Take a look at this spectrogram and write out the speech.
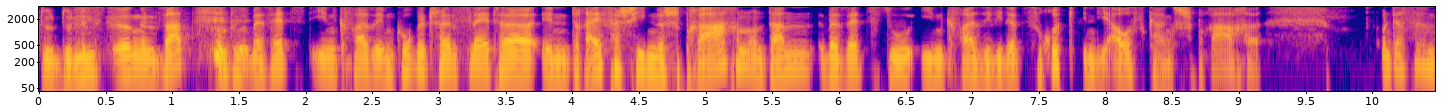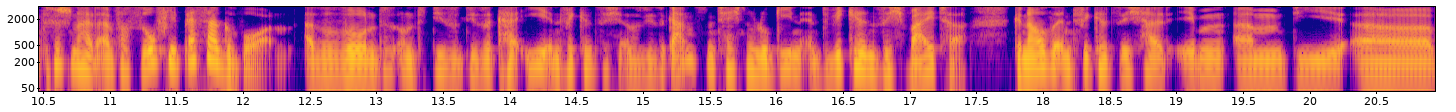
du, du nimmst irgendeinen Satz und du übersetzt ihn quasi im Google Translator in drei verschiedene Sprachen und dann übersetzt du ihn quasi wieder zurück in die Ausgangssprache. Und das ist inzwischen halt einfach so viel besser geworden. Also so und, und diese, diese KI entwickelt sich, also diese ganzen Technologien entwickeln sich weiter. Genauso entwickelt sich halt eben ähm, die äh,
